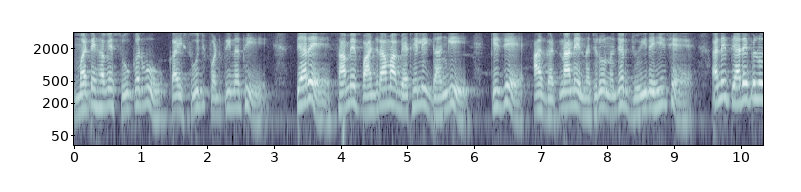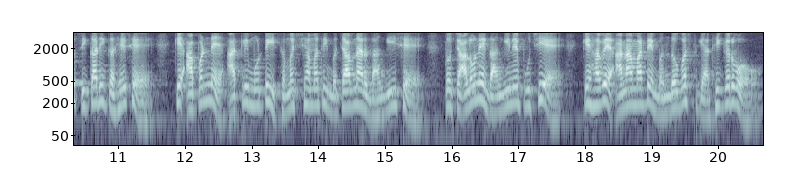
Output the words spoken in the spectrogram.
માટે હવે શું કરવું? કાંઈ સૂઝ પડતી નથી. ત્યારે સામે પાંજરામાં બેઠેલી ગાંગી કે જે આ ઘટનાને નજરો નજર જોઈ રહી છે. અને ત્યારે પેલો શિકારી કહે છે કે આપણને આટલી મોટી સમસ્યામાંથી બચાવનાર ગાંગી છે. તો ચાલો ને ગાંગીને પૂછીએ કે હવે આના માટે બંદોબસ્ત ક્યાંથી કરવો?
